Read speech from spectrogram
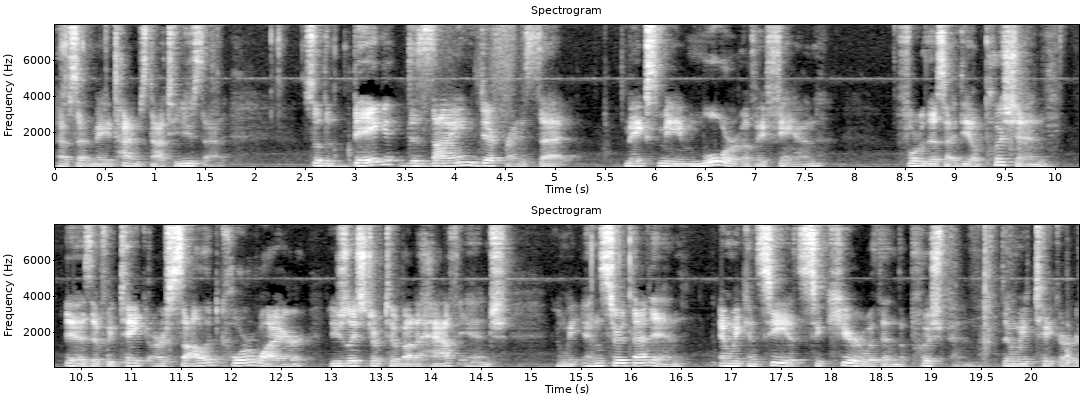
have said many times not to use that. So the big design difference that makes me more of a fan for this ideal push-in is if we take our solid core wire, usually stripped to about a half inch, and we insert that in, and we can see it's secure within the push pin. Then we take our,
